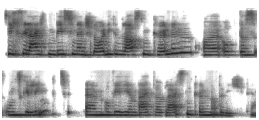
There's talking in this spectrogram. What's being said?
sich vielleicht ein bisschen entschleunigen lassen können, äh, ob das uns gelingt, ähm, ob wir hier einen Beitrag leisten können oder nicht. Ja.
